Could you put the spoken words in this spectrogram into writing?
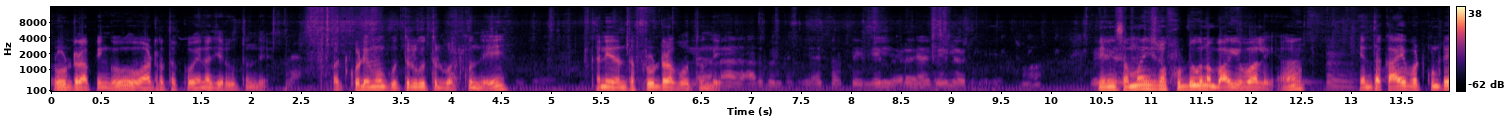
ఫ్రూట్ డ్రాపింగ్ వాటర్ తక్కువైనా జరుగుతుంది. పట్టుకోడేమో గుత్తులు గుత్తులు పట్టుకుంది. కానీ ఇదంతా ఫ్రూట్ డ్రాప్ అవుతుంది. దీనికి సంబంధించిన ఫుడ్ కూడా బాగా ఇవ్వాలి? ఎంత కాయ పట్టుకుంటే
